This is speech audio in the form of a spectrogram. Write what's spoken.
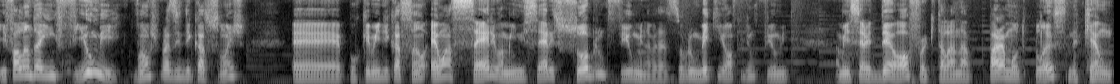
E falando aí em filme, vamos para as indicações é, porque minha indicação é uma série, uma minissérie sobre um filme, na verdade, sobre um making-off de um filme. A minissérie The Offer, que tá lá na Paramount Plus, né, que é um,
